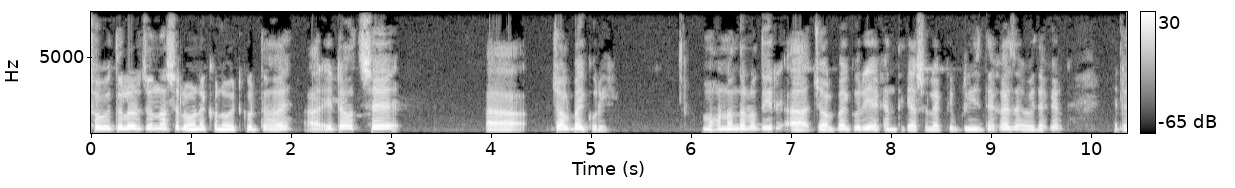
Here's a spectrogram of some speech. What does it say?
ছবি তোলার জন্য আসলে অনেকক্ষণ ওয়েট করতে হয়। আর এটা হচ্ছে আহ জলপাইগুড়ি। মহানন্দা নদীর আহ, জলপাইগুড়ি এখান থেকে আসলে একটি ব্রিজ দেখা যায় ওই দেখেন এটা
